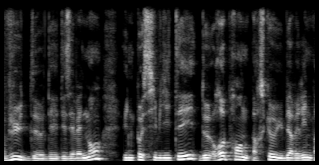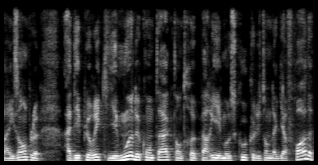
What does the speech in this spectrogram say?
vu des événements une possibilité de reprendre? Parce que Hubert Vérin par exemple a déploré qu'il y ait moins de contacts entre Paris et Moscou que du temps de la guerre froide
